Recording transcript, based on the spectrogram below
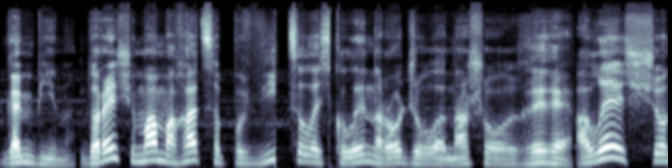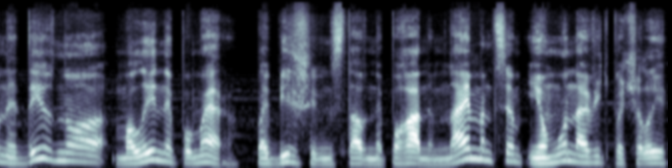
Гамбіна. До речі, мама Гатса повісилась, коли народжувала нашого ГГ. Але що не дивно, малий не помер. Ба більше він став непоганим найманцем, і йому навіть почали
